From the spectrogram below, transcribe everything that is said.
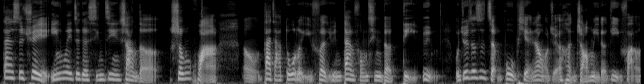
但是却也因为这个心境上的升华，嗯，大家多了一份云淡风轻的底蕴。我觉得这是整部片让我觉得很着迷的地方。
